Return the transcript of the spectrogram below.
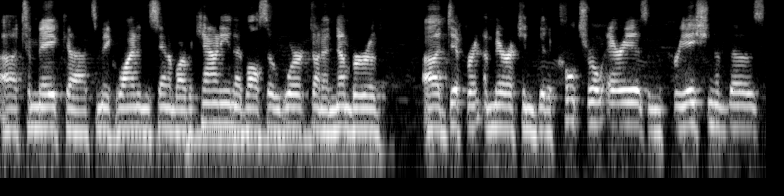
uh, to make uh, to make wine in the Santa Barbara County. And I've also worked on a number of uh, different American viticultural areas and the creation of those.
